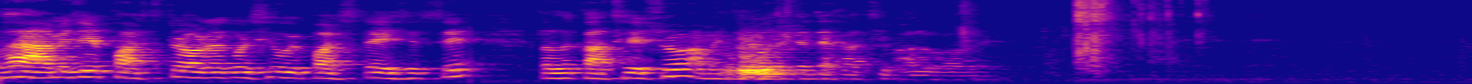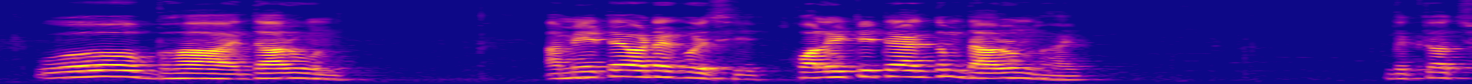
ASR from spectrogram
ভাই, আমি যে পার্সটা অর্ডার করেছি, ওই পার্সটা এসেছে। তাহলে কাছে এসো, আমি তোমাদেরকে দেখাচ্ছি ভালোভাবে। ও ভাই, দারুণ। আমি এটাই অর্ডার করেছি। কোয়ালিটিটা একদম দারুণ ভাই। দেখতে পাচ্ছ?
